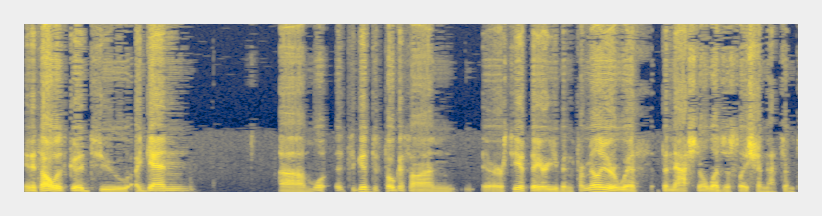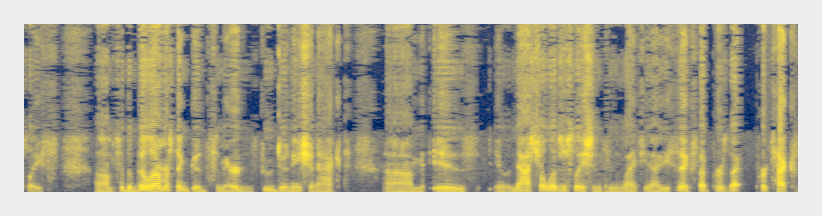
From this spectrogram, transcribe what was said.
and it's always good to, again, um, well, it's good to focus on or see if they are even familiar with the national legislation that's in place. Um, so the Bill Emerson Good Samaritan Food Donation Act um, is you know, national legislation since 1996 that protects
